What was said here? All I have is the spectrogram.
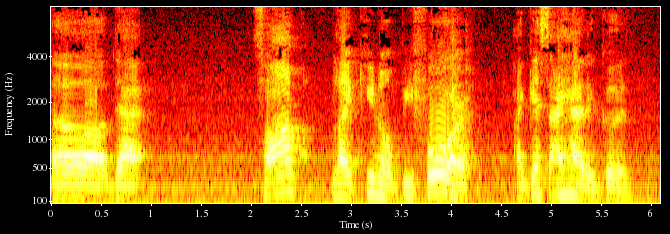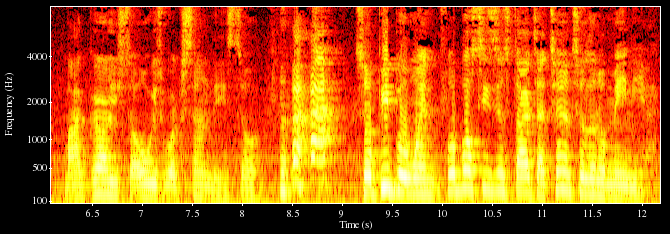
uh, that. So I'm like, you know, before I guess I had it good. My girl used to always work Sundays, so so people when football season starts, I turn into a little maniac,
